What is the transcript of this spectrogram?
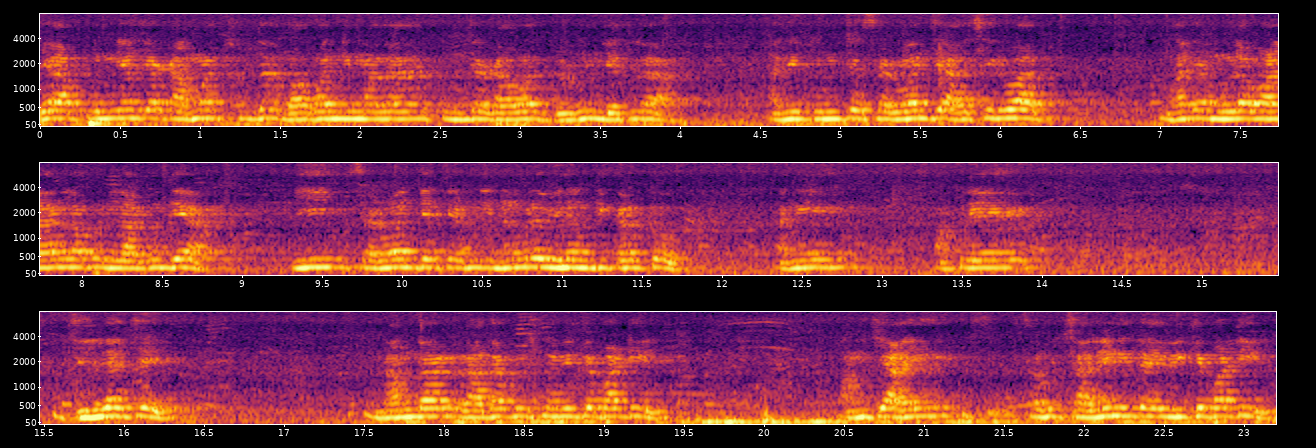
या पुण्याच्या कामात सुद्धा बाबांनी मला तुमच्या गावात घडून घेतला आणि तुमचे सर्वांचे आशीर्वाद माझ्या मुलाबाळांना पण लागून द्या. ही सर्वांचे त्यांनी नम्र विनंती करतो. आणि आपले जिल्ह्याचे नामदार राधाकृष्ण विखे पाटील आमची आई सौ शालिनीताई विखे पाटील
